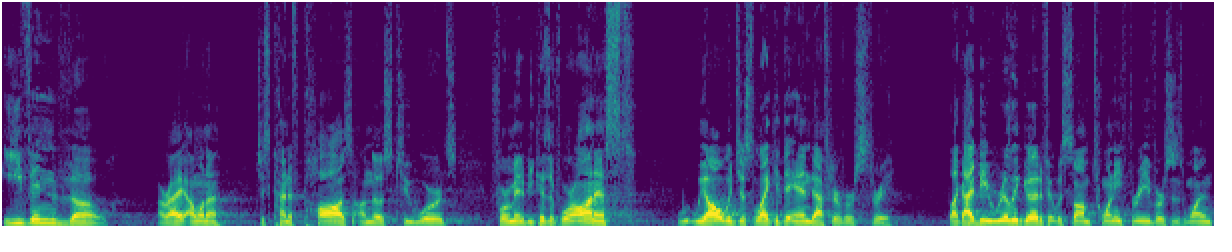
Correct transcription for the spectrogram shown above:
even though. All right? I want to just kind of pause on those two words for a minute because if we're honest, we all would just like it to end after verse 3. Like, I'd be really good if it was Psalm 23, verses 1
